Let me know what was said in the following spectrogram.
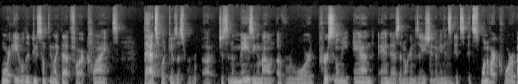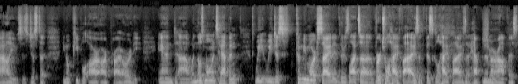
when we're able to do something like that for our clients, that's what gives us uh, just an amazing amount of reward personally and and as an organization. I mean, mm-hmm. it's it's it's one of our core values is just a you know people are our priority, and uh, when those moments happen. We, we just couldn't be more excited. There's lots of virtual high fives and physical high fives that happen sure. in our office.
